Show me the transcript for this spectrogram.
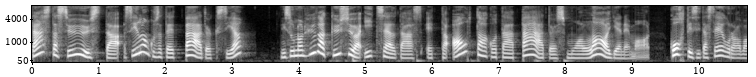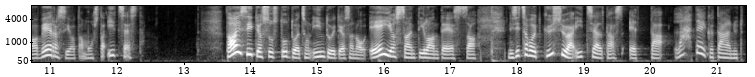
tästä syystä silloin kun sä teet päätöksiä, niin sun on hyvä kysyä itseltäsi, että auttaako tämä päätös mua laajenemaan kohti sitä seuraavaa versiota musta itsestä. Tai sit jos susta tuntuu, että sun intuitio sanoo ei jossain tilanteessa, niin sit sä voit kysyä itseltäsi, että lähteekö tämä nyt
